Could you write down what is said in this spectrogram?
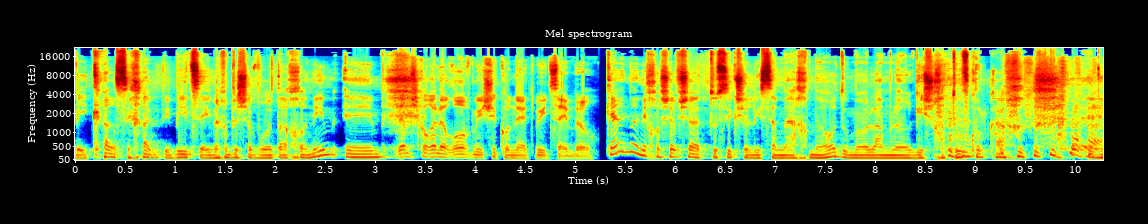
בעיקר שיחקתי Beat Saber בשבועות האחרונים אה, זה מה שקורה לרוב מי שקונה את Beat Saber. כן אני חושב שהטוסיק שלי שמח מאוד הוא מעולם לא הרגיש חטוב כל כך. אה,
